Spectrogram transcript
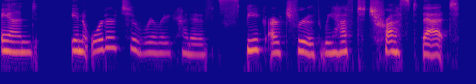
And in order to really kind of speak our truth, we have to trust that,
